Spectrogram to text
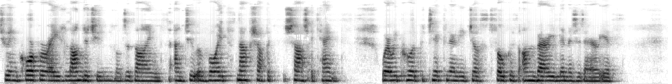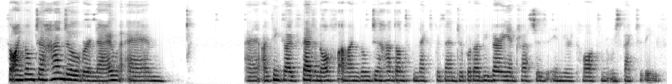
to incorporate longitudinal designs and to avoid snapshot shot accounts where we could particularly just focus on very limited areas. So I'm going to hand over now. Um, uh, I think I've said enough and I'm going to hand on to the next presenter, but I'd be very interested in your thoughts in respect to these.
